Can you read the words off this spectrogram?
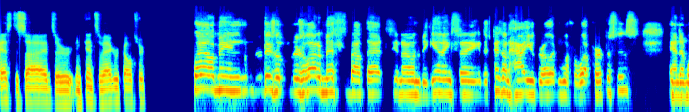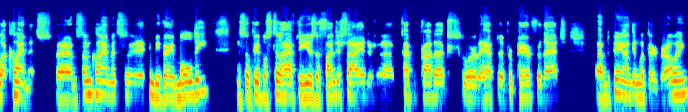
pesticides or intensive agriculture? Well, I mean, there's a there's a lot of myths about that, you know, in the beginning. Saying it depends on how you grow it and for what purposes, and in what climates. Um, some climates uh, it can be very moldy, and so people still have to use a fungicide uh, type of products, or they have to prepare for that, um, depending on again, what they're growing.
